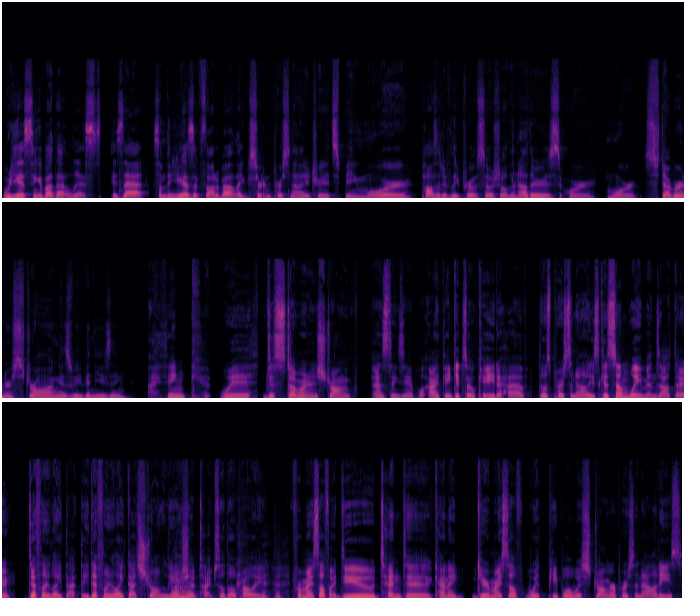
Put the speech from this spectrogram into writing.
What do you guys think about that list? Is that something you guys have thought about, like certain personality traits being more positively pro social than others or more stubborn or strong as we've been using? I think with just stubborn and strong as the example, I think it's okay to have those personalities because some Waymans out there definitely like that. They definitely like that strong uh-huh. leadership type. So they'll probably, for myself, I do tend to kind of gear myself with people with stronger personalities.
